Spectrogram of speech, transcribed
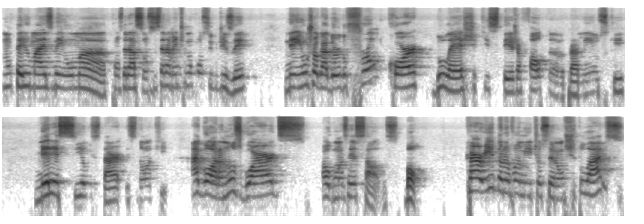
não tenho mais nenhuma consideração. Sinceramente, não consigo dizer nenhum jogador do frontcourt do leste que esteja faltando. Para mim, os que mereciam estar estão aqui. Agora, nos guards, algumas ressalvas. Bom, Curry e Donovan Mitchell serão os titulares.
